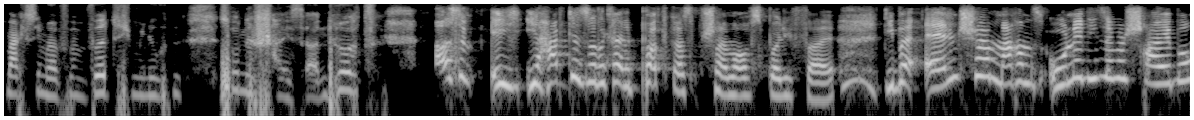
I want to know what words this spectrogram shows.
maximal 45 Minuten, so eine Scheiße anhört. Außerdem, ich, ihr habt ja so eine kleine Podcast-Beschreibung auf Spotify. Die bei Anchor machen es ohne diese Beschreibung,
